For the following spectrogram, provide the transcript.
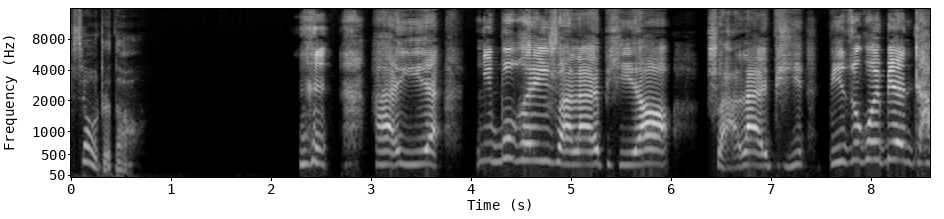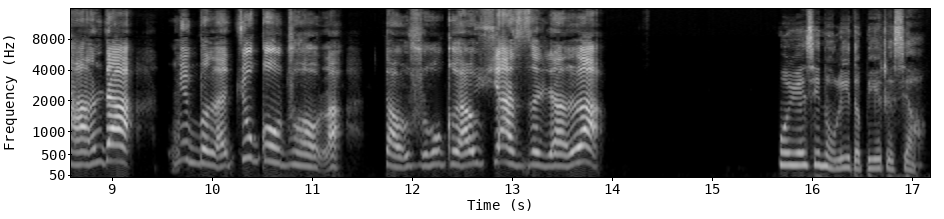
笑着道：“ 阿姨，你不可以耍赖皮哦。”耍赖皮，鼻子会变长的。你本来就够丑了，到时候可要吓死人了。莫元熙努力的憋着笑，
